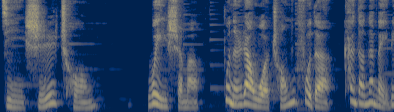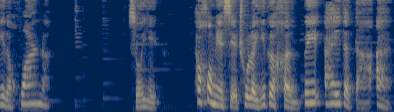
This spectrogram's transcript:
几时重？为什么不能让我重复的看到那美丽的花呢？所以，他后面写出了一个很悲哀的答案：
